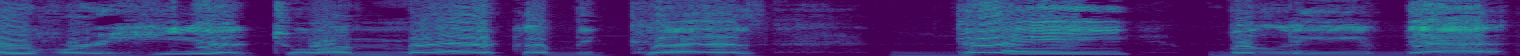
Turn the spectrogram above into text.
over here to America because they believe that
